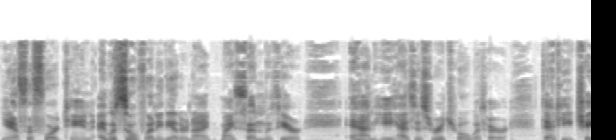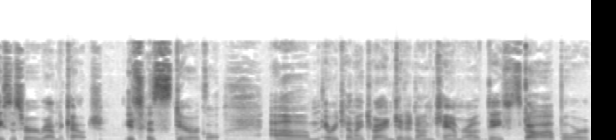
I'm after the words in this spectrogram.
you know, for 14, it was so funny. The other night, my son was here, and he has this ritual with her that he chases her around the couch. It's hysterical. Um, every time I try and get it on camera, they stop or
